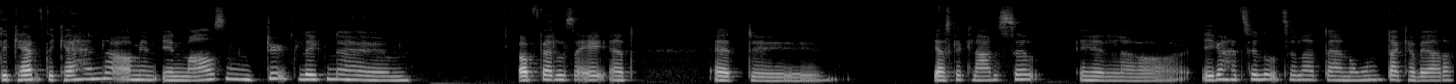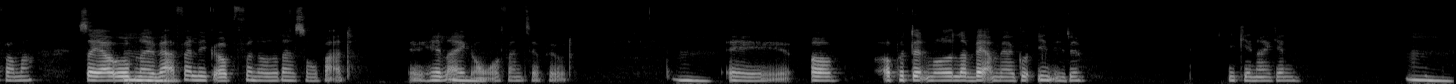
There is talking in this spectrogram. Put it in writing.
det kan, det kan handle om en, en meget sådan dyb liggende øh, opfattelse af, at, at øh, jeg skal klare det selv, eller ikke at have tillid til, at der er nogen, der kan være der for mig. Så jeg åbner mm. i hvert fald ikke op for noget, der er sårbart. Øh, heller ikke over for en terapeut. Mm. Øh, og, og på den måde lade være med at gå ind i det igen og igen. Mm.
